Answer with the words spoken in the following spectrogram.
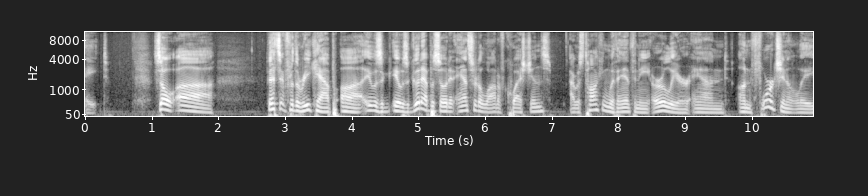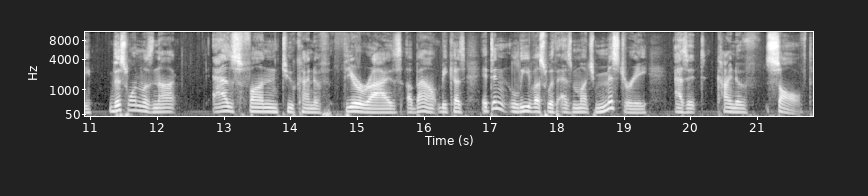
eight. So uh, that's it for the recap. Uh, it was a, it was a good episode. It answered a lot of questions. I was talking with Anthony earlier, and unfortunately, this one was not as fun to kind of theorize about because it didn't leave us with as much mystery as it kind of solved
